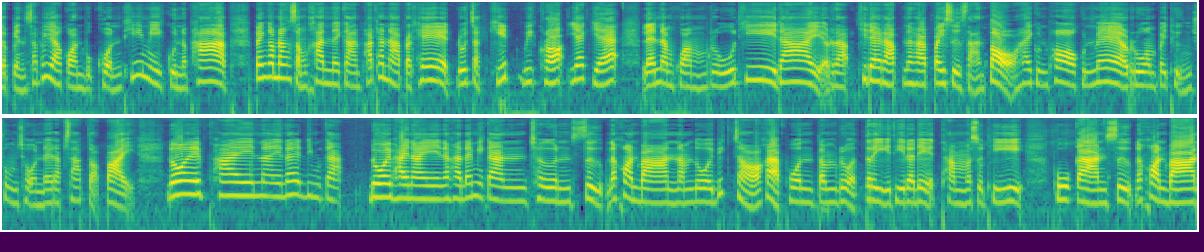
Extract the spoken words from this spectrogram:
จะเป็นทรัพยากรบุคคลที่มีคุณภาพ เป็นกำลังสำคัญในการพัฒนาประเทศ รู้จักคิด วิเคราะห์แยกแยะ และนำความรู้ที่ได้รับที่ได้รับนะคะไปสื่อสารต่อให้คุณพ่อคุณแม่รวมไปถึงชุมชนได้รับทราบต่อไป โดยภายในได้มีการโดยภายในนะคะได้มีการเชิญสืบนครบาลนำโดยบิ๊กจ๋อค่ะพลตำรวจตรีธีรเดชธรรมสุธีผู้การสืบนครบาล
